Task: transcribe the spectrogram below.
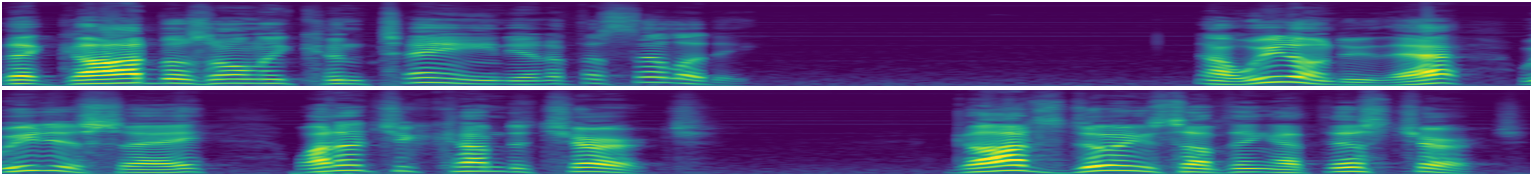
that God was only contained in a facility. Now, we don't do that. We just say, why don't you come to church? God's doing something at this church.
